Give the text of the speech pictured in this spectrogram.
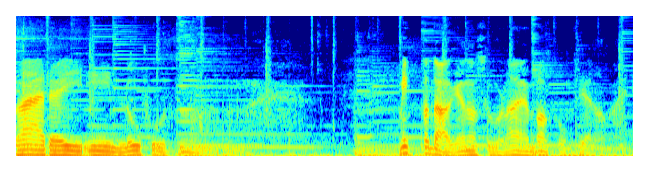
Værøy i Lofoten. Midt på dagen, og sola er bakom fjellene her.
